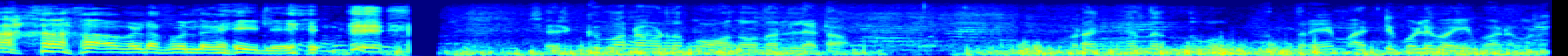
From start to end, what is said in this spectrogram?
അവിടെ ഫുള്ള് വെയിൽ ശരിക്കും പറഞ്ഞാൽ ഇവിടുന്ന് പോകാൻ തോന്നുന്നില്ല കേട്ടോ. ഇവിടെ ഇങ്ങനെ നിന്ന് പോകും. അത്രയും അടിപൊളി വൈബാണ് ഇവിടെ.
